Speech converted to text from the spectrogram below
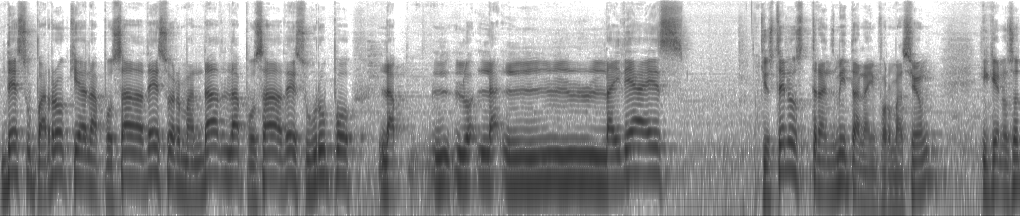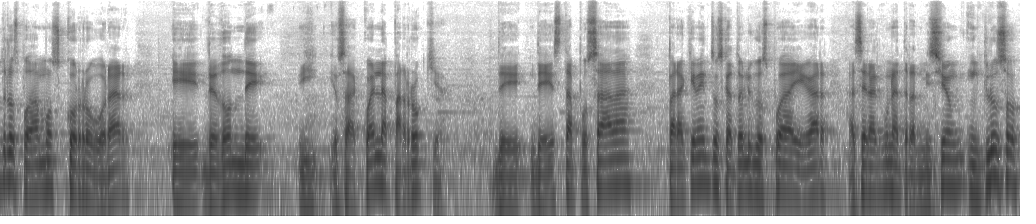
de su parroquia, la posada de su hermandad, la posada de su grupo. La, la, idea es que usted nos transmita la información y que nosotros podamos corroborar eh, de dónde y, o sea, cuál es la parroquia de, esta posada, para que Eventos Católicos pueda llegar a hacer alguna transmisión, incluso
